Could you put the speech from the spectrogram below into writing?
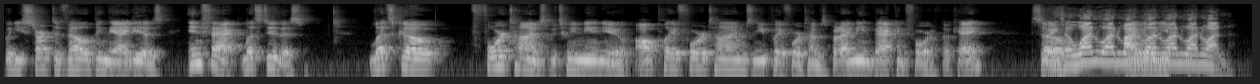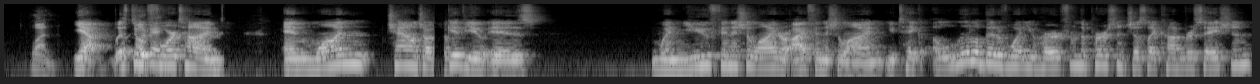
but you start developing the ideas. In fact, let's do this. Let's go four times between me and you. I'll play four times and you play four times, but I mean back and forth, okay? So, Wait, so one, one, one, one, one, one, one, one. Yeah, let's do okay. it four times. And one challenge I'll give you is when you finish a line or I finish a line, you take a little bit of what you heard from the person, just like conversation,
